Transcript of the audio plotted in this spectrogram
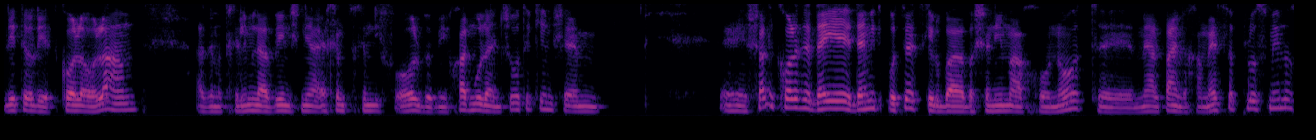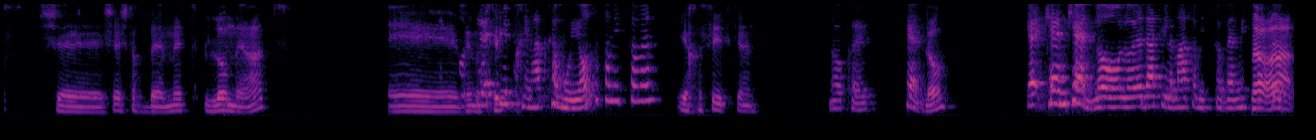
ליטרלי את כל העולם אז הם מתחילים להבין שנייה איך הם צריכים לפעול ובמיוחד מול האינשורטיקים שהם אה, אפשר לקרוא לזה די, די מתפוצץ כאילו בשנים האחרונות אה, מ-2015 פלוס מינוס ש, שיש לך באמת לא מעט אה, מתפוצץ ומתחיל... מבחינת כמויות אתה מתכוון? יחסית כן אוקיי, כן לא? כן, כן, לא, לא ידעתי למה אתה מתכוון מתפוצץ.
